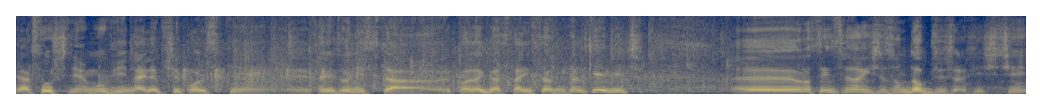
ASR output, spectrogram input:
Jak słusznie mówi najlepszy polski e, felietonista, kolega Stanisław Michalkiewicz, e, rosyjscy szachiści są dobrzy szachiści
